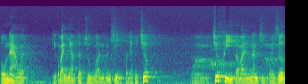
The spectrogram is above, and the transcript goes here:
ồn ào ấy thì các anh em tập trung vào nắn chỉnh phần effect trước. Ờ, trước khi các bạn nắn chỉnh quay dơ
